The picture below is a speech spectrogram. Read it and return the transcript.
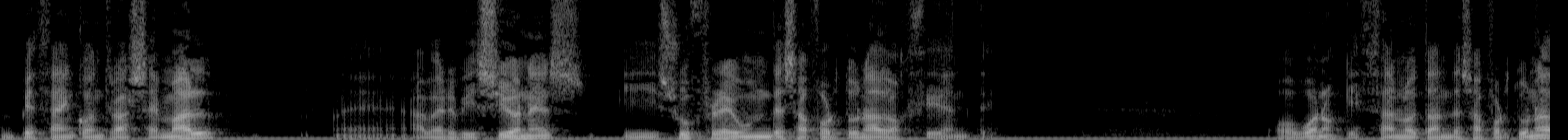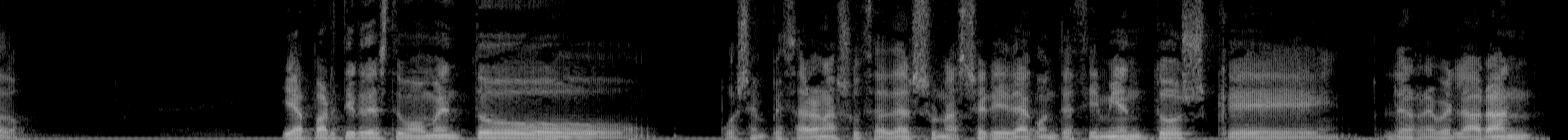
Empieza a encontrarse mal, eh, a ver visiones y sufre un desafortunado accidente. O bueno, quizá no tan desafortunado. Y a partir de este momento, pues empezarán a sucederse una serie de acontecimientos que le revelarán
